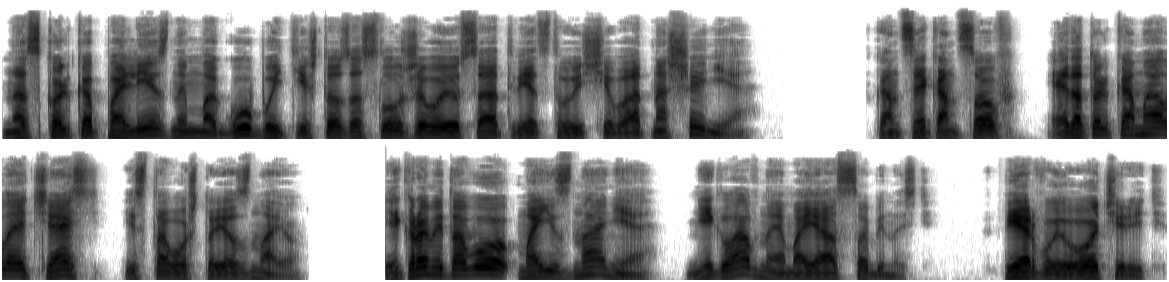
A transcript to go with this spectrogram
насколько полезным могу быть и что заслуживаю соответствующего отношения. В конце концов, это только малая часть из того, что я знаю. И кроме того, мои знания – не главная моя особенность. В первую очередь,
